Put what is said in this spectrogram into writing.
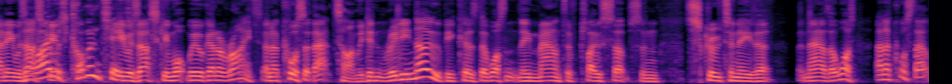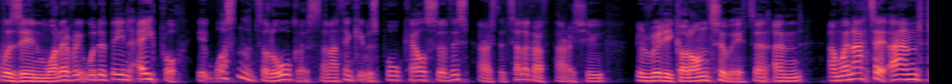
And he was well, asking. I was commentating. He was asking what we were going to write, and of course, at that time, we didn't really know because there wasn't the amount of close-ups and scrutiny that, that now there was. And of course, that was in whatever it would have been April. It wasn't until August, and I think it was Paul Kelso of this parish, the Telegraph parish, who who really got onto it and and, and went at it and.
